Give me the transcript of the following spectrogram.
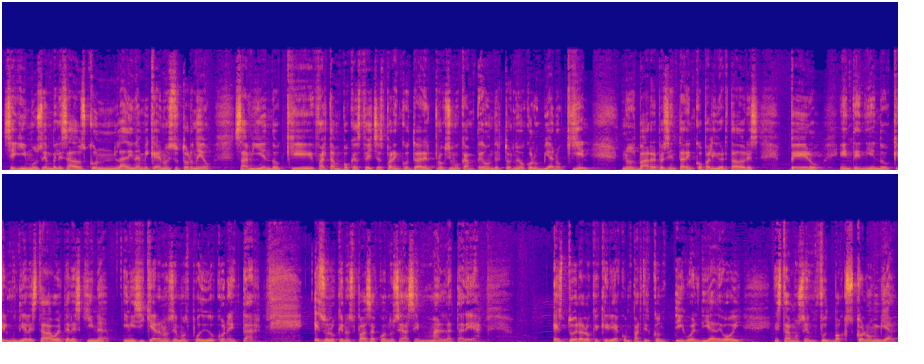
seguimos embelesados con la dinámica de nuestro torneo, sabiendo que faltan pocas fechas para encontrar el próximo campeón del torneo colombiano, quien nos va a representar en Copa Libertadores, pero entendiendo que el Mundial está a la vuelta de la esquina y ni siquiera nos hemos podido conectar. Eso es lo que nos pasa cuando se hace mal la tarea. Esto era lo que quería compartir contigo el día de hoy. Estamos en Footbox Colombia.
